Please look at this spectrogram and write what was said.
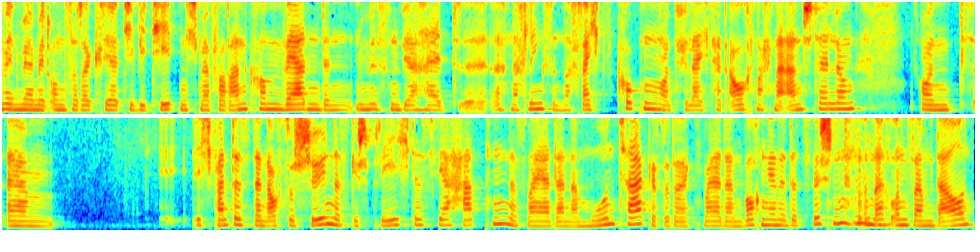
wenn wir mit unserer Kreativität nicht mehr vorankommen werden, dann müssen wir halt äh, nach links und nach rechts gucken und vielleicht halt auch nach einer Anstellung. Und ähm, ich fand das dann auch so schön, das Gespräch, das wir hatten. Das war ja dann am Montag, also da war ja dann Wochenende dazwischen, so mhm. nach unserem Down.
